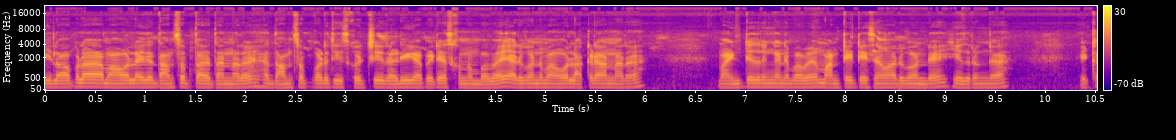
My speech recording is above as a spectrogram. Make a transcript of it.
ఈ లోపల మా వాళ్ళు అయితే థమ్స్అప్ తాగుతున్నారు. థమ్స్అప్ కూడా తీసుకొచ్చి రెడీగా పెట్టేసుకున్నాం బాబాయ్. అదిగోండి మా వాళ్ళు అక్కడే ఉన్నారు. మా ఇంటి ఎదురుగానే బాబాయ్ మంట ఇట్టేసాము అదిగోండి ఎదురుగా. ఇక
